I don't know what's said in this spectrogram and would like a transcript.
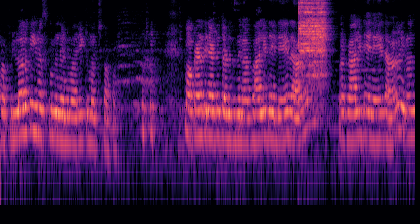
మా పిల్లలకి ఈరోజు స్కూల్ ఉందండి మరి ఇటు మర్చి పాపం. మా ఫ్రెండ్ తినట్టు అడుగుతుంది నాకు హాలిడే లేదా? నాకు హాలిడే లేదా? ఈరోజు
